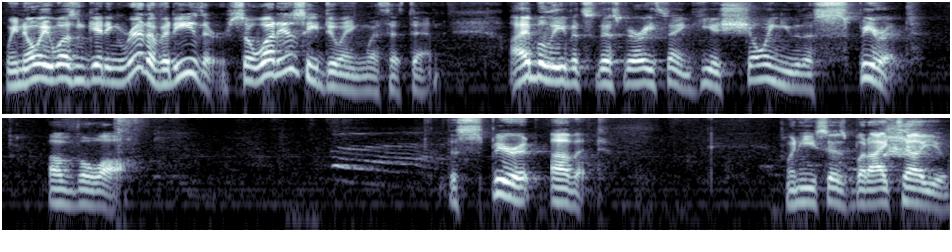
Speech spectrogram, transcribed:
We know he wasn't getting rid of it either. So, what is he doing with it then? I believe it's this very thing. He is showing you the spirit of the law, the spirit of it. When he says, But I tell you,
